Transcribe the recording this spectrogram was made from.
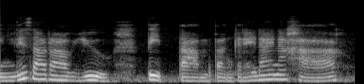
English Around You ติดตามฟังกันให้ได้นะคะ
